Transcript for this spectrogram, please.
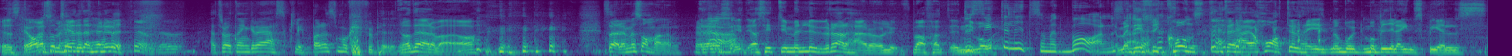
Just det. Ja, Vad så som tydligt händer det här ute? Jag tror att det är en gräsklippare som åker förbi. Ja, det är det va? Ja. Så är det med sommaren. Jag, jag, jag sitter ju med lurar här och, bara för att Du nivå... sitter lite som ett barn. Ja, Men det är så konstigt det här. Jag hatar den här mobila inspels...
